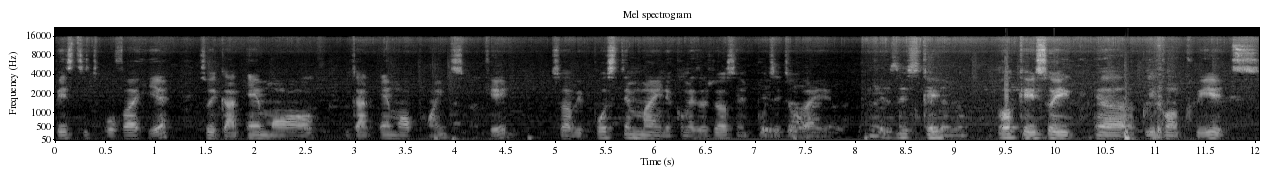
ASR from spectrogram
paste it over here, so you can earn more. You can earn more points. Okay, so I'll be posting mine in the comment section. Just and put it over here. Okay. Okay, so you uh, click on create.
